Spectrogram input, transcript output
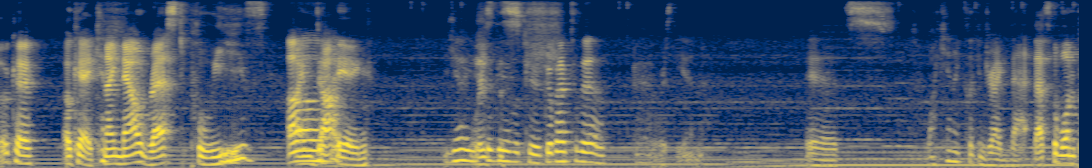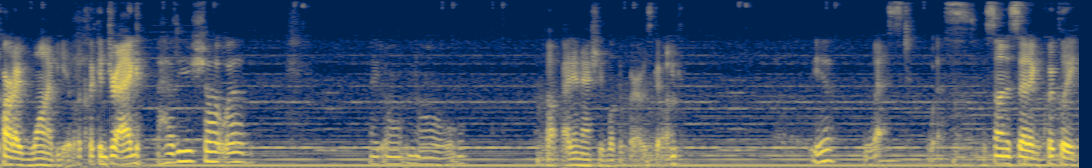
okay. Okay, can I now rest, please? Uh, I'm dying. Yeah, you Where's should be able to. Go back to the inn. Where's the end? It's. Why can't I click and drag that? That's the one part I want to be able to click and drag. How do you shot web? I don't know. Fuck, I didn't actually look at where I was going. Yeah, West. west. The sun is setting quickly.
